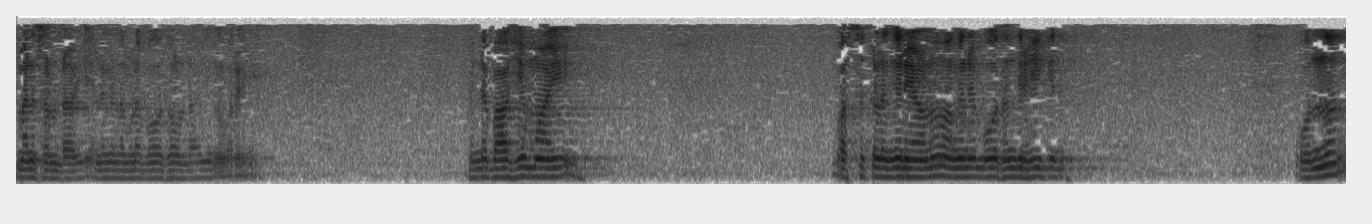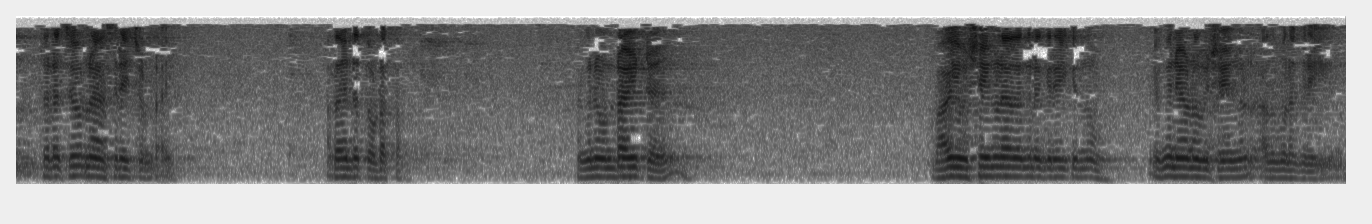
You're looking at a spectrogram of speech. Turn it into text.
മനസ്സുണ്ടായി അല്ലെങ്കിൽ നമ്മുടെ ബോധം ഉണ്ടായി എന്ന് പറയുന്നു. പിന്നെ ബാഹ്യമായി വസ്തുക്കൾ എങ്ങനെയാണോ അങ്ങനെ ബോധം ഗ്രഹിക്കുന്നു. ഒന്ന് തലച്ചോറിനെ ആശ്രയിച്ചുണ്ടായി. അതതിന്റെ തുടക്കം. അങ്ങനെ ഉണ്ടായിട്ട് ബാഹ്യ വിഷയങ്ങളെ അതെങ്ങനെ ഗ്രഹിക്കുന്നു? എങ്ങനെയാണോ വിഷയങ്ങൾ അതുപോലെ ഗ്രഹിക്കുന്നു.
